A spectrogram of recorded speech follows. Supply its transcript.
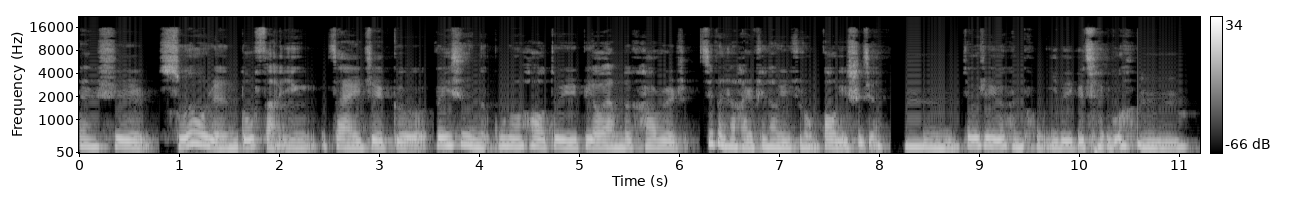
但是所有人都反映，在这个微信的公众号对于 BLM 的 coverage 基本上还是偏向于这种暴力事件。嗯，这个是一个很统一的一个结果。嗯。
